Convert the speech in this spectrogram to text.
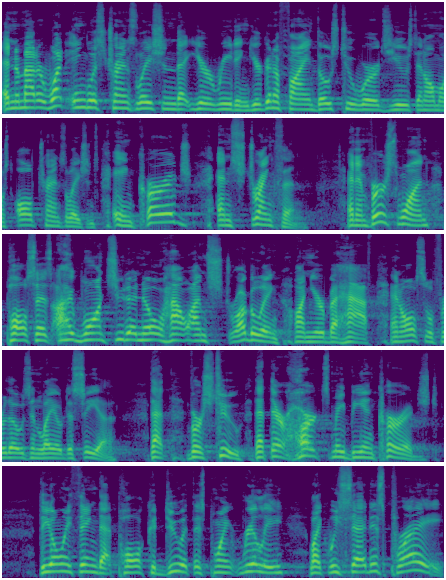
And no matter what English translation that you're reading, you're going to find those two words used in almost all translations encourage and strengthen. And in verse 1, Paul says, I want you to know how I'm struggling on your behalf, and also for those in Laodicea. That verse 2, that their hearts may be encouraged. The only thing that Paul could do at this point, really, like we said, is pray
